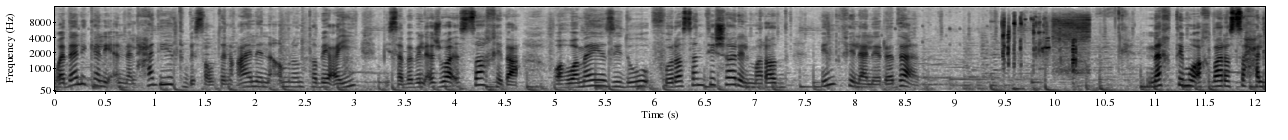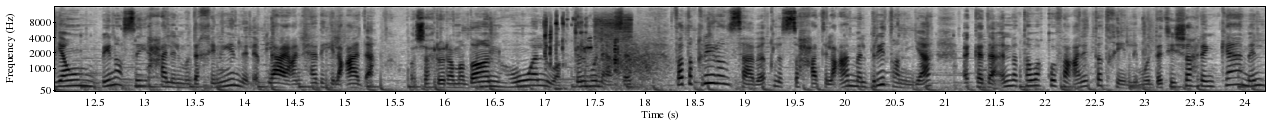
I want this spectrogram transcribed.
وذلك لأن الحديث بصوت عال أمر طبيعي بسبب الأجواء الصاخبة. وهو ما يزيد فرص انتشار المرض من خلال الرذاذ. نختم أخبار الصحة اليوم بنصيحة للمدخنين للإقلاع عن هذه العادة. وشهر رمضان هو الوقت المناسب. فتقرير سابق للصحة العامة البريطانية أكد أن التوقف عن التدخين لمدة شهر كامل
